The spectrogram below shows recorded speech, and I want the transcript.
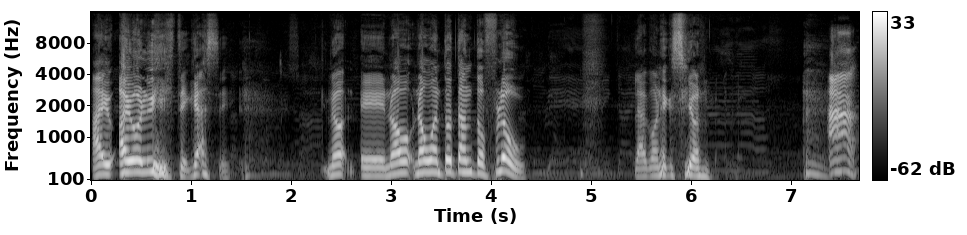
ahí, ahí volviste, ¿qué hace? No, eh, no, no aguantó tanto flow la conexión. ah,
